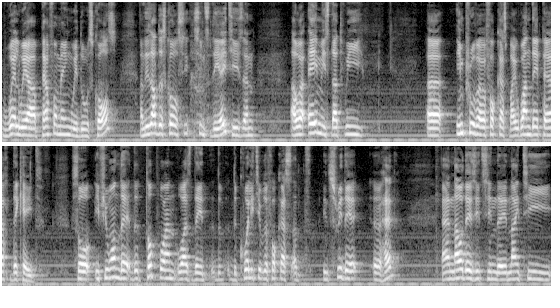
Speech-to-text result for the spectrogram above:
well we are performing, we do scores. And these are the scores since the 80s. And our aim is that we uh, improve our forecast by one day per decade. So if you want, the, the top one was the, the, the quality of the forecast at, in three day ahead. And nowadays it's in the 97,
